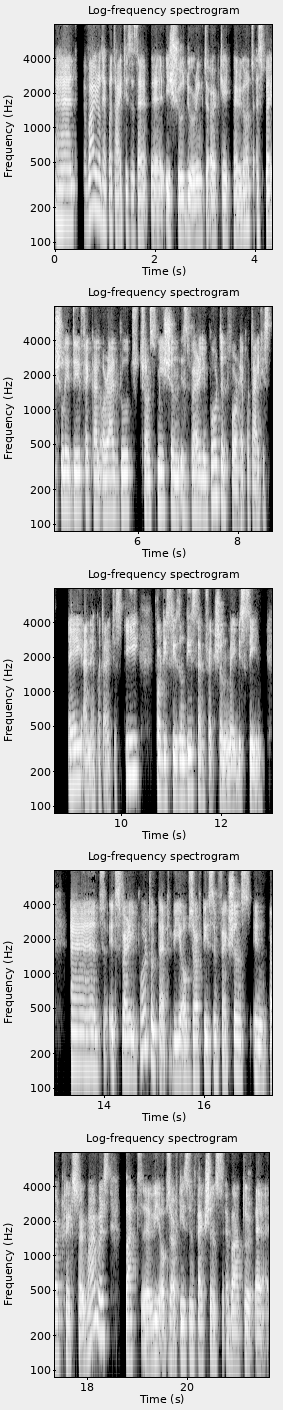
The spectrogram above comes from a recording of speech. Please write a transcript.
and viral hepatitis is an issue during the earthquake period, especially the fecal oral route transmission is very important for hepatitis A and hepatitis E. For this reason, this infection may be seen. And it's very important that we observe these infections in earthquake survivors, but uh, we observe these infections about uh,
